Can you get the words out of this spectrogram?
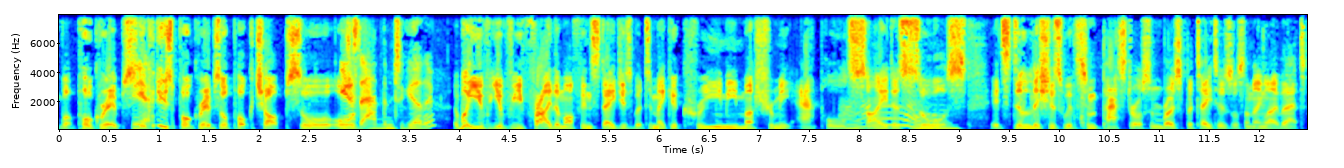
What, pork ribs? You could use pork ribs or pork chops or... or You just add them together? well, you you you fry them off in stages, but to make a creamy, mushroomy apple cider Oh. sauce, it's delicious with some pasta or some roast potatoes or something like that.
